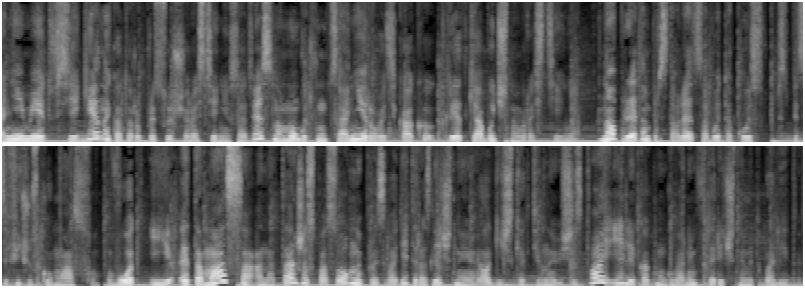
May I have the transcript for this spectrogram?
они имеют все гены, которые присущи растению, соответственно, могут функционировать как клетки обычного растения, но при этом представляют собой такую специфическую массу. Вот, и эта масса, она также способны производить различные биологически активные вещества или, как мы говорим, вторичные метаболиты.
